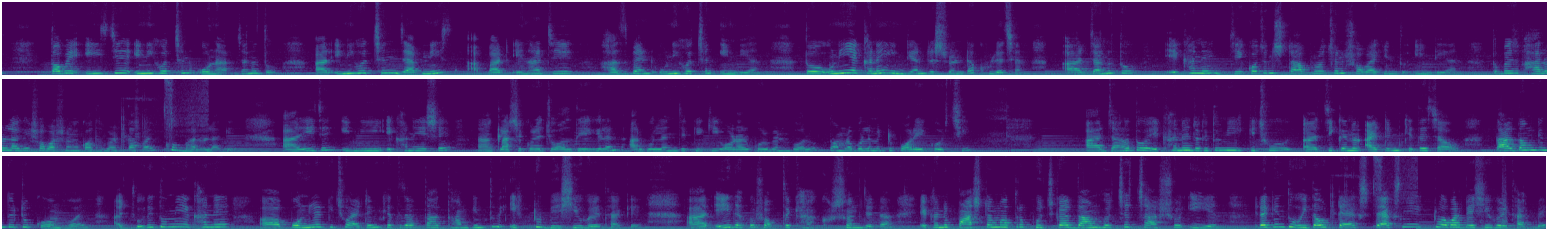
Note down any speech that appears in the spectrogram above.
তবে এই যে ইনি হচ্ছেন ওনার, জানো তো? আর ইনি হচ্ছেন জাপানিজ বাট এনার যে হাজব্যান্ড উনি হচ্ছেন ইন্ডিয়ান। তো উনি এখানে ইন্ডিয়ান রেস্টুরেন্টটা খুলেছেন। আর জানো তো, এখানে যে কজন স্টাফ রয়েছেন সবাই কিন্তু ইন্ডিয়ান। তো বেশ ভালো লাগে সবার সঙ্গে কথাবার্তা হয়, খুব ভালো লাগে। আর এই যে ইনি এখানে এসে গ্লাসে করে জল দিয়ে গেলেন আর বললেন যে কী কী অর্ডার করবেন বলো। তো আমরা বললাম একটু পরেই করছি। আর জানো তো, এখানে যদি তুমি কিছু চিকেনের আইটেম খেতে চাও, তার দাম কিন্তু একটু কম হয়। আর যদি তুমি এখানে পনিরের কিছু আইটেম খেতে চাও তার দাম কিন্তু একটু বেশি হয়ে থাকে। আর এই দেখো সব থেকে আকর্ষণ যেটা, এখানে পাঁচটা মাত্র ফুচকার দাম হচ্ছে চারশো ইয়েন। এটা কিন্তু উইদাউট ট্যাক্স ট্যাক্স নিয়ে একটু আবার বেশি হয়ে থাকবে।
